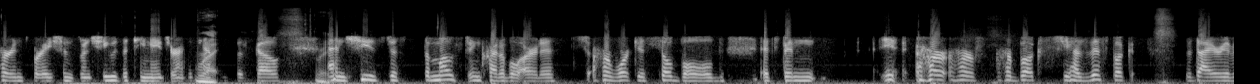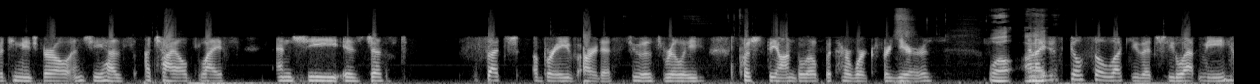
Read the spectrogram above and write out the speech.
her inspirations when she was a teenager in San Right. Francisco, Right. and she's just the most incredible artist. Her work is so bold. It's been her her her books. She has this book, The Diary of a Teenage Girl, and she has A Child's Life, and she is just such a brave artist who has really pushed the envelope with her work for years. well And I, just feel so lucky that she let me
